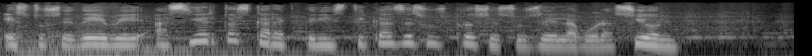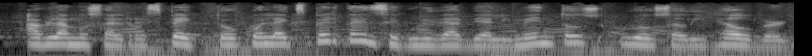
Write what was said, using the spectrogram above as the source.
Esto se debe a ciertas características de sus procesos de elaboración. Hablamos al respecto con la experta en seguridad de alimentos Rosalie Helberg.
